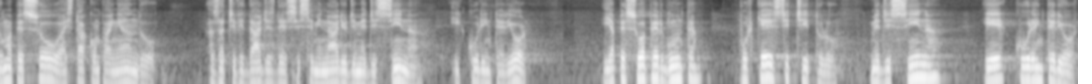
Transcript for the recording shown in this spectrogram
uma pessoa está acompanhando as atividades desse seminário de medicina e cura interior, e a pessoa pergunta por que este título, Medicina e Cura Interior?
